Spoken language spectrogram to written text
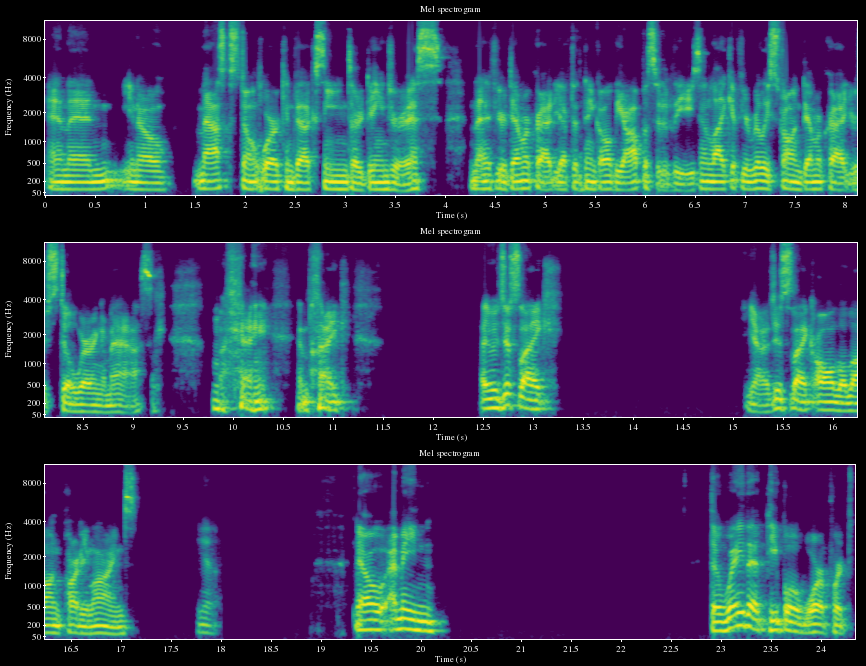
And then, you know, masks don't work and vaccines are dangerous. And then if you're a Democrat, you have to think all the opposite of these. And like, if you're a really strong Democrat, you're still wearing a mask. Hmm. Okay. And like, it was just like, yeah, just like all along party lines. yeah, Now, I mean, the way that people were port-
